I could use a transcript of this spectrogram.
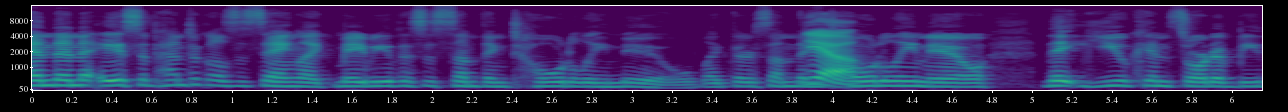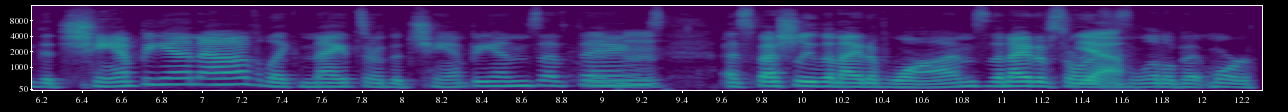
And then the Ace of Pentacles is saying, like, maybe this is something totally new. Like, there's something Yeah. totally new that you can sort of be the champion of. Like, knights are the champions of things, especially the Knight of Wands. The Knight of Swords Mm-hmm. Yeah. is a little bit more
